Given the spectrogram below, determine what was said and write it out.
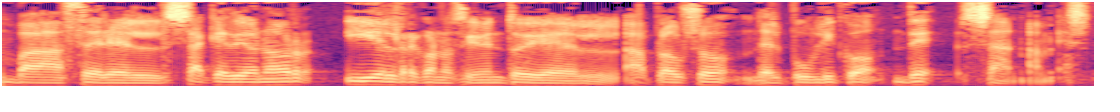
va a hacer el saque de honor y el reconocimiento y el aplauso del público de San Mamés.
